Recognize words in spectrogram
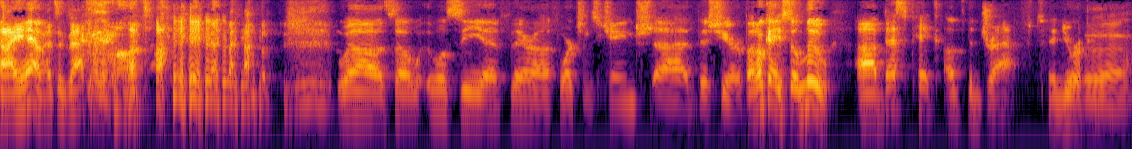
I am. That's exactly what I'm talking about. well, so we'll see if their uh, fortunes change uh, this year. But okay, so Lou, uh, best pick of the draft in your opinion?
